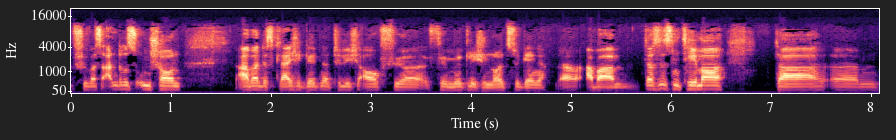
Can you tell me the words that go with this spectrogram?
für was anderes umschauen? Aber das Gleiche gilt natürlich auch für, für mögliche Neuzugänge. Ja? Aber das ist ein Thema, da, ähm,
